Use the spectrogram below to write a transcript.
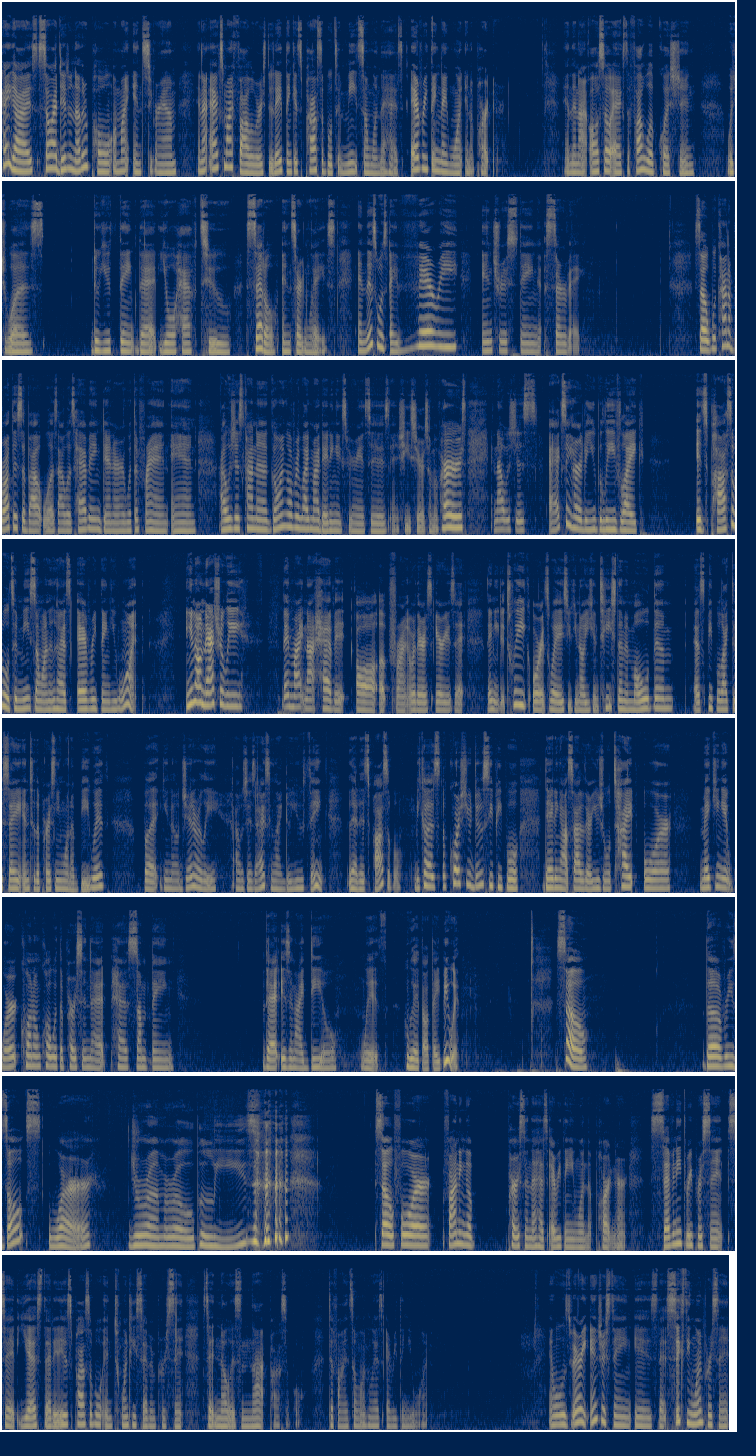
Hey guys, so I did another poll on my Instagram and I asked my followers do they think it's possible to meet someone that has everything they want in a partner? And then I also asked a follow up question, which was do you think that you'll have to settle in certain ways? And this was a very interesting survey. So, what kind of brought this about was I was having dinner with a friend and I was just kind of going over like my dating experiences and she shared some of hers. And I was just asking her, Do you believe like it's possible to meet someone who has everything you want? You know, naturally, they might not have it all up front, or there's areas that they need to tweak, or it's ways you, you know you can teach them and mold them as people like to say, into the person you want to be with. But, you know, generally, I was just asking, like, do you think that it's possible? Because, of course, you do see people dating outside of their usual type or making it work, quote unquote, with a person that has something that isn't ideal with who they thought they'd be with. So, the results were drum roll please. so for finding a person that has everything you want in a partner, 73% said yes that it is possible and 27% said no it's not possible to find someone who has everything you want. And what was very interesting is that 61%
